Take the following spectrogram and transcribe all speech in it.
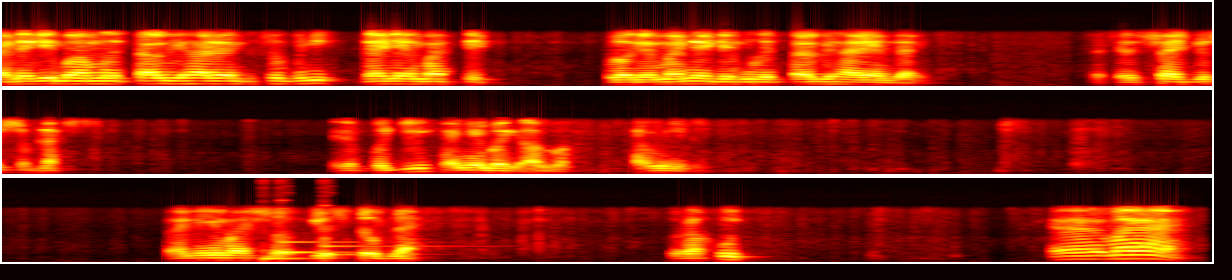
Kerana dia mengetahui hal yang tersembunyi dan yang batin. Bagaimana dia mengetahui hal yang lain. Selesai juz 11. Kita puji hanya bagi Allah. Amin. Kali masuk juz 12. Surah Hud. Eh, mana?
